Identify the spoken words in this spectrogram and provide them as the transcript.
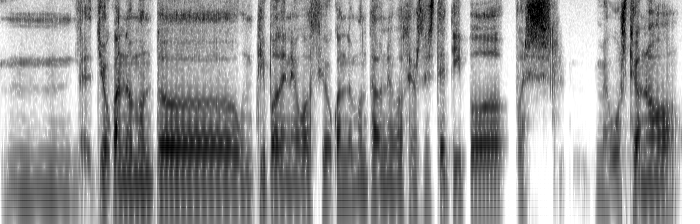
Mm, yo cuando monto un tipo de negocio, cuando he montado negocios de este tipo, pues me guste o no,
